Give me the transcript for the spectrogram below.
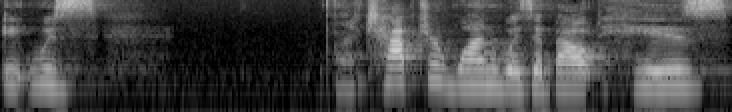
it was, chapter one was about his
